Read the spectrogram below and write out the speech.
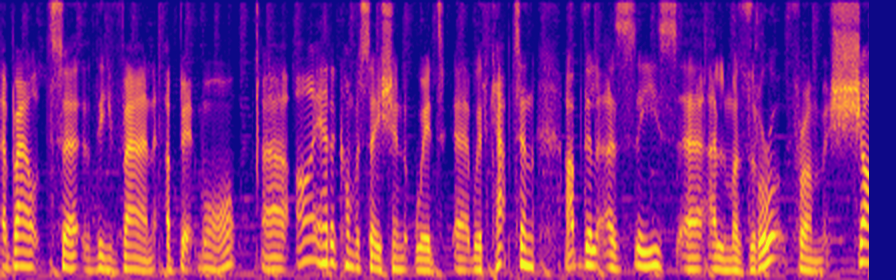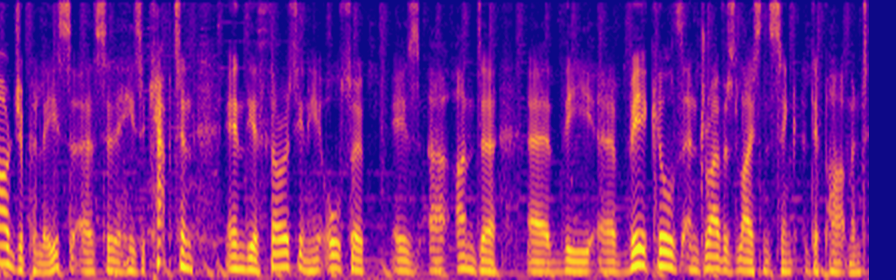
about uh, the van a bit more, uh, I had a conversation with uh, with Captain Abdul Aziz uh, Al Mazrou from Sharjah Police. Uh, so he's a captain in the authority, and he also is uh, under uh, the uh, Vehicles and Drivers Licensing Department.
